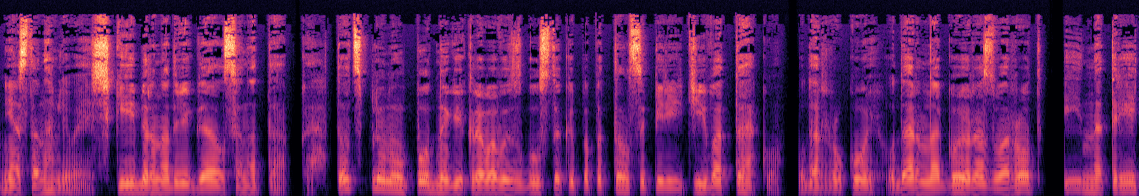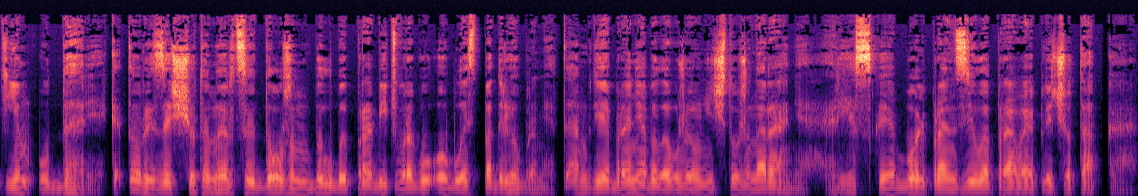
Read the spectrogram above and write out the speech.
Не останавливаясь, кибер надвигался на тапка. Тот сплюнул под ноги кровавый сгусток и попытался перейти в атаку. Удар рукой, удар ногой, разворот и на третьем ударе, который за счет инерции должен был бы пробить врагу область под ребрами, там, где броня была уже уничтожена ранее, резкая боль пронзила правое плечо тапка.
